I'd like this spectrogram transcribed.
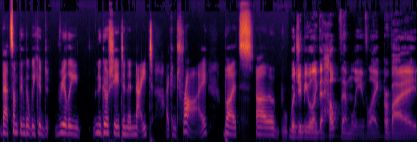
that's something that we could really negotiate in a night. I can try, but uh, Would you be willing to help them leave? Like, provide,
